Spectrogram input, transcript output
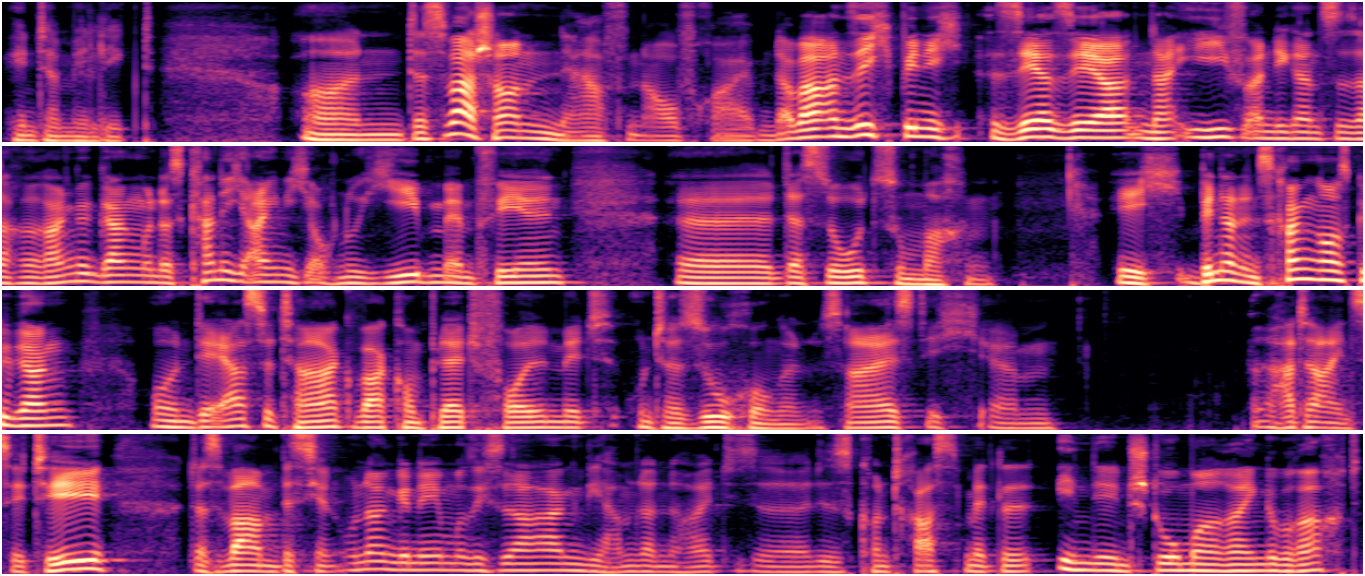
hinter mir liegt. Und das war schon nervenaufreibend. Aber an sich bin ich sehr, sehr naiv an die ganze Sache rangegangen und das kann ich eigentlich auch nur jedem empfehlen, äh, das so zu machen. Ich bin dann ins Krankenhaus gegangen und der erste Tag war komplett voll mit Untersuchungen. Das heißt, ich ähm, hatte ein CT, das war ein bisschen unangenehm, muss ich sagen. Die haben dann halt diese, dieses Kontrastmittel in den Stoma reingebracht.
